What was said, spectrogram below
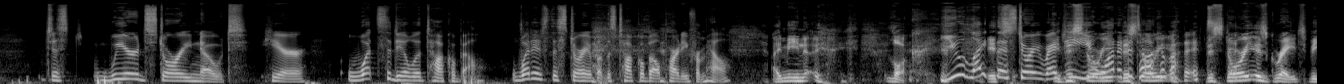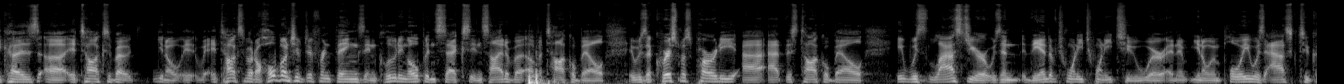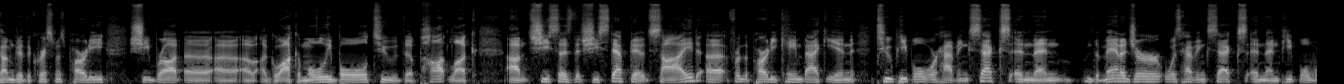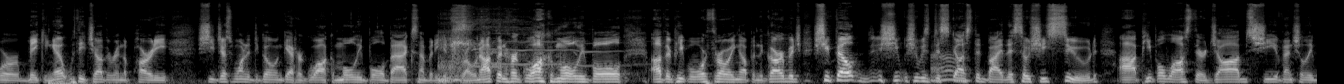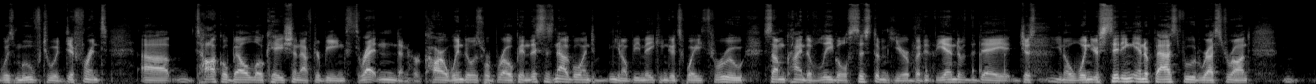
just weird story note here. What's the deal with Taco Bell? What is the story about this Taco Bell party from hell? I mean, look. You like this story, Reggie. Story, you wanted to story, talk about it. The story is great because uh, it talks about, you know, it, it, talks about a whole bunch of different things, including open sex inside of a, of a Taco Bell. It was a Christmas party uh, at this Taco Bell. It was last year. It was in the end of 2022, where an you know employee was asked to come to the Christmas party. She brought a, a, a guacamole bowl to the potluck. Um, she says that she stepped outside uh, from the party, came back in. Two people were having sex, and then the manager was having sex, and then people were making out with each other in the party. She just wanted to go and get her guacamole bowl back. Somebody had thrown up in her guacamole bowl. Other people were throwing up in the garbage. She felt she she was disgusted oh. by this, so she sued. Uh, people lost their jobs. She eventually was moved to a different uh, Taco Bell location after being threatened, and her car windows were broken. This is now going to you know be making its way through some kind of legal system here. But at the end of the day, just you know when you're sitting in a fast food restaurant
